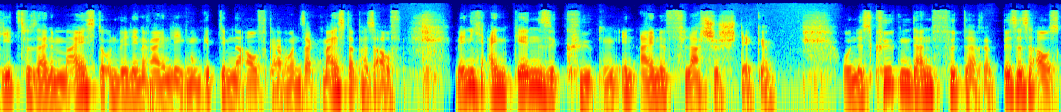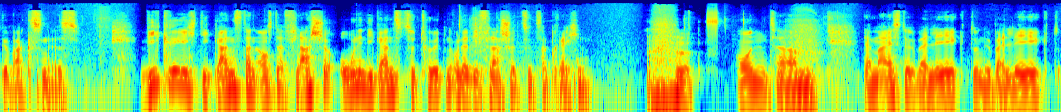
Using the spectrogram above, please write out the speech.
geht zu seinem Meister und will den reinlegen und gibt ihm eine Aufgabe und sagt, Meister, pass auf, wenn ich ein Gänseküken in eine Flasche stecke und das Küken dann füttere, bis es ausgewachsen ist, wie kriege ich die Gans dann aus der Flasche, ohne die Gans zu töten oder die Flasche zu zerbrechen? Und ähm, der Meister überlegt und überlegt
